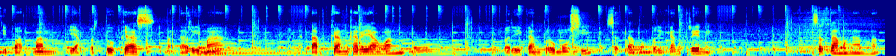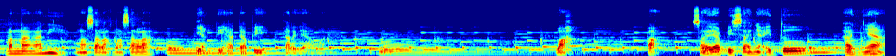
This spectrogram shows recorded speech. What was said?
departemen yang bertugas menerima, menetapkan karyawan, memberikan promosi, serta memberikan training, serta menangani masalah-masalah yang dihadapi karyawan. Wah, Pak, saya bisanya itu hanya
